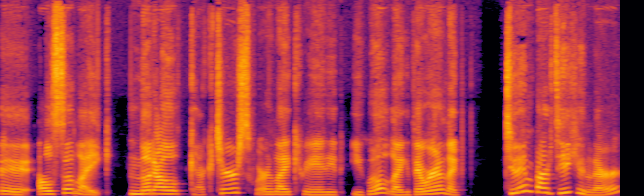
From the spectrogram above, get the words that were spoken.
Uh, also like not all characters were like created equal. Like there were like two in particular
